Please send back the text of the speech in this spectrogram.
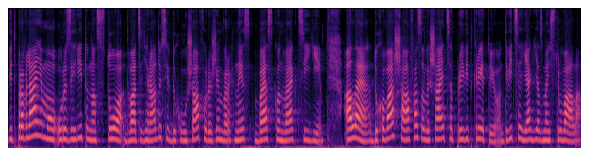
Відправляємо у розігріту на 120 градусів духову шафу режим верх-низ без конвекції. Але духова шафа залишається привідкритою. Дивіться, як я змайструвала.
